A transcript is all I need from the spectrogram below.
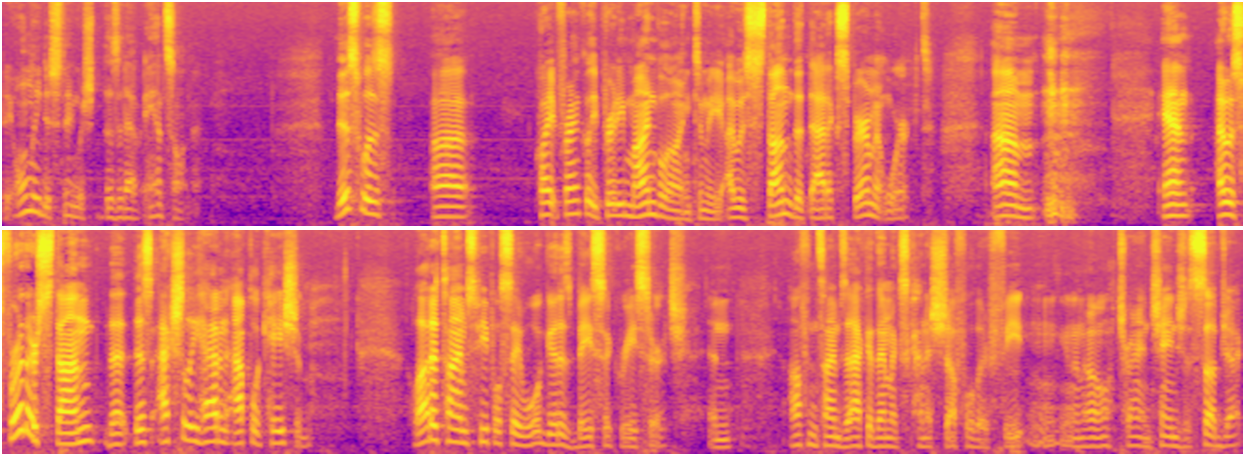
They only distinguish does it have ants on it. This was, uh, quite frankly, pretty mind blowing to me. I was stunned that that experiment worked. Um, and I was further stunned that this actually had an application. A lot of times people say, well, what good is basic research? And oftentimes academics kind of shuffle their feet and, you know, try and change the subject.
